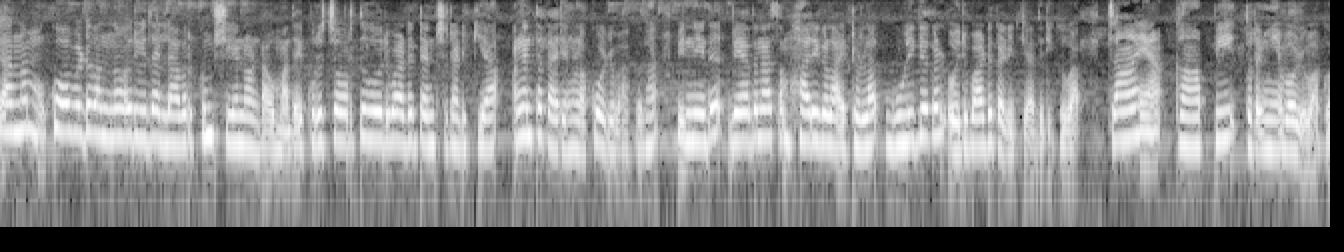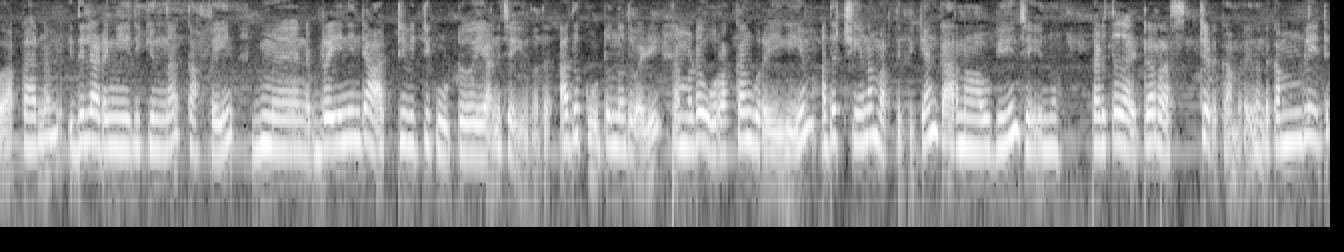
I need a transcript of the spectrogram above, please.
കാരണം കോവിഡ് വന്ന ഒരുവിധം എല്ലാവർക്കും ക്ഷീണം ഉണ്ടാവും. അതേക്കുറിച്ച് ഓർത്ത് ഒരുപാട് ടെൻഷൻ അടിക്കുക അങ്ങനത്തെ കാര്യങ്ങളൊക്കെ ഒഴിവാക്കുക. പിന്നീട് വേദനാ സംഹാരികളായിട്ടുള്ള ഗുളികകൾ ഒരുപാട് കഴിക്കാതിരിക്കുക. ചായ കാപ്പി തുടങ്ങിയവ ഒഴിവാക്കുക. കാരണം ഇതിലടങ്ങിയിരിക്കുന്ന കഫെയിൻ ബ്രെയിനിന്റെ ആക്ടിവിറ്റി കൂട്ടുകയാണ് ചെയ്യുന്നത്. അത് കൂട്ടുന്നത് വഴി നമ്മുടെ ഉറക്കം കുറയുകയും അത് ക്ഷീണം വർദ്ധിപ്പിക്കാൻ കാരണമാവുകയും ചെയ്യുന്നു. അടുത്തതായിട്ട് റെസ്റ്റ് എടുക്കാൻ പറയുന്നുണ്ട്. കംപ്ലീറ്റ്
